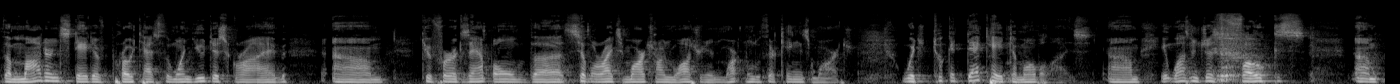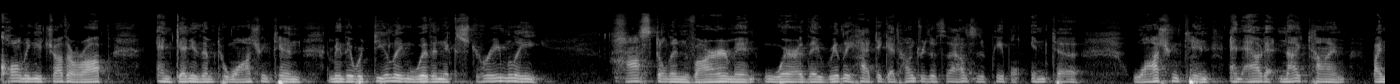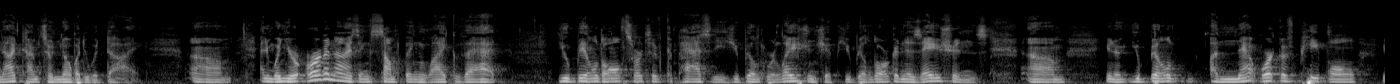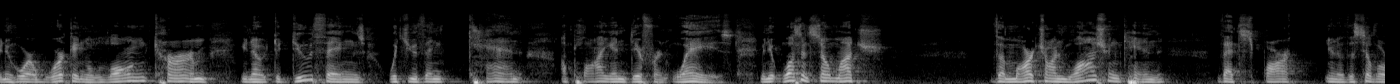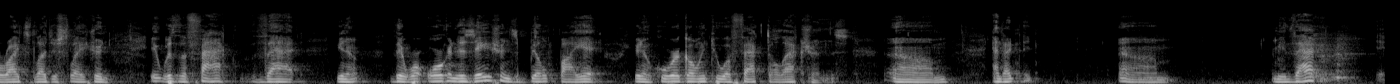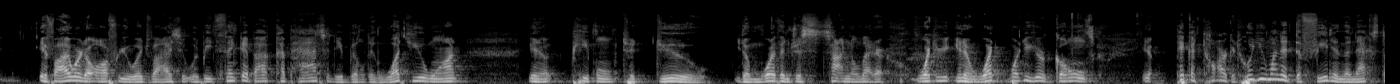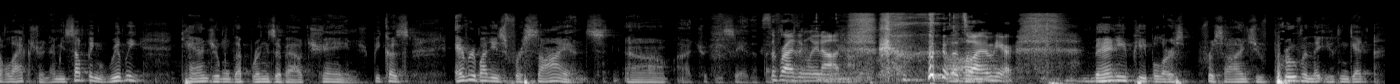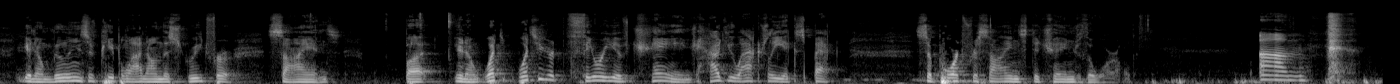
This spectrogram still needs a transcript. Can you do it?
the modern state of protest, the one you describe, um, to, for example, the Civil Rights March on Washington, Martin Luther King's march, which took a decade to mobilize. Um, it wasn't just folks um, calling each other up and getting them to Washington. I mean, they were dealing with an extremely hostile environment where they really had to get hundreds of thousands of people into Washington and out at nighttime, by nighttime, so nobody would die. Um, and when you're organizing something like that, you build all sorts of capacities. You build relationships. You build organizations. Um, you know, you build a network of people, you know, who are working long term, you know, to do things which you then can apply in different ways. I mean, it wasn't so much the March on Washington that sparked, you know, the civil rights legislation. It was the fact that, you know, there were organizations built by it, you know, who were going to affect elections. Um, and I, um, I mean, that, if I were to offer you advice, it would be think about capacity building. What do you want, you know, people to do, you know, more than just sign a letter? What are, you know, what, what are your goals? You know, pick a target. Who do you want to defeat in the next election? I mean, something really tangible that brings about change. Because everybody's for science. Um, I shouldn't say that. that's Surprisingly not. That's why I'm here. many people are for science. You've proven that you can get, you know, millions of people out on the street for science. But, you know, what, what's your theory of change? How do you actually expect support for science to change the world? Um,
